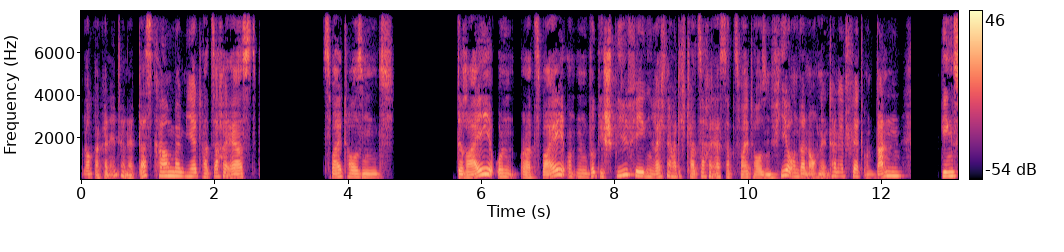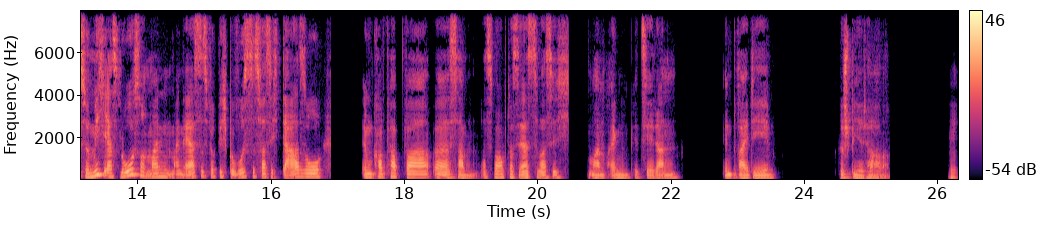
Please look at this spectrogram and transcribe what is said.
und auch gar kein Internet. Das kam bei mir Tatsache erst 2003 und oder zwei und einen wirklich spielfähigen Rechner hatte ich Tatsache erst ab 2004 und dann auch eine Internetflat und dann ging es für mich erst los und mein, mein erstes wirklich bewusstes, was ich da so im Kopf habe, war äh, Summon. Das war auch das erste, was ich auf meinem eigenen PC dann in 3D gespielt habe. Hm.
